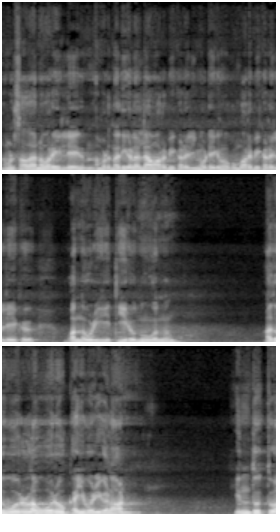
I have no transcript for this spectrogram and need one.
നമ്മൾ സാധാരണ പറയില്ലേ നമ്മുടെ നദികളെല്ലാം അറബിക്കടൽ ഇങ്ങോട്ടേക്ക് നോക്കുമ്പോൾ അറബിക്കടലിലേക്ക് വന്നൊഴുകി തീരുന്നുവെന്നും അതുപോലുള്ള ഓരോ കൈവഴികളാണ്. ഹിന്ദുത്വ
